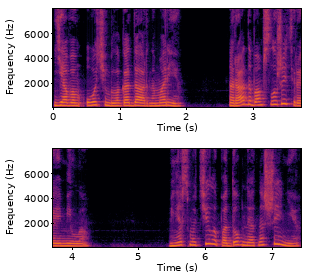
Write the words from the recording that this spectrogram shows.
«Я вам очень благодарна, Мари. Рада вам служить, Рая Мила». Меня смутило подобное отношение,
